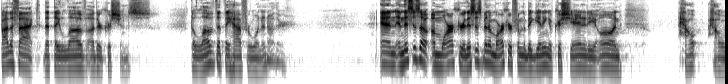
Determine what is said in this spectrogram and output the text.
By the fact that they love other Christians the love that they have for one another. And, and this is a, a marker, this has been a marker from the beginning of Christianity on how, how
